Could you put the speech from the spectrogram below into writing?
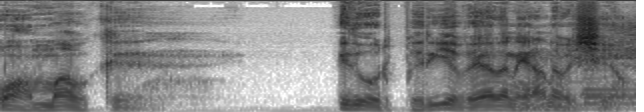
உன் அம்மாவுக்கு இது ஒரு பெரிய வேதனையான விஷயம்.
